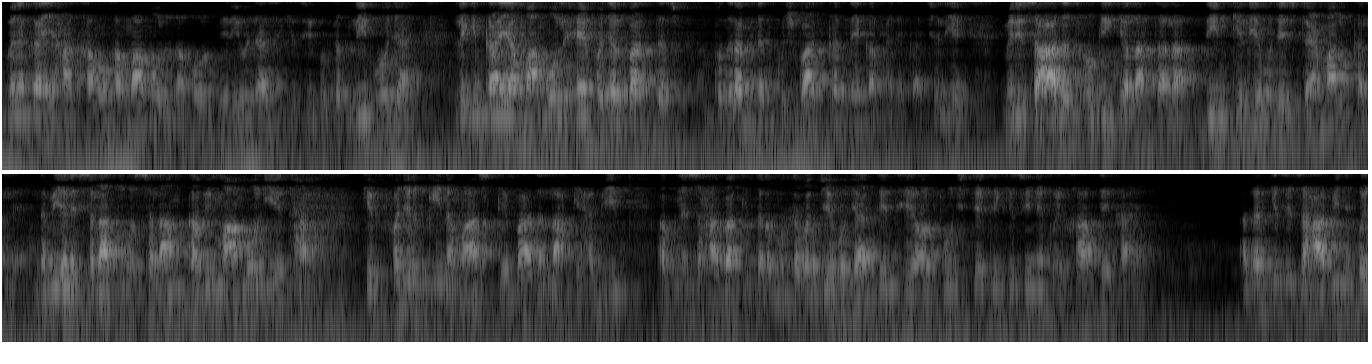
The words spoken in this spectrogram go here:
میں نے کہا یہاں خاموں کا معمول نہ ہو اور میری وجہ سے کسی کو تکلیف ہو جائے۔ لیکن کہا یہ معمول ہے فجر بعد دس پندرہ منٹ کچھ بات کرنے کا۔ میں نے کہا چلیے، میری سعادت ہوگی کہ اللہ تعالیٰ دین کے لیے مجھے استعمال کر لے۔ نبی علیہ السلاۃ والسلام کا بھی معمول یہ تھا کہ فجر کی نماز کے بعد اللہ کے حبیب اپنے صحابہ کی طرف متوجہ ہو جاتے تھے اور پوچھتے تھے کسی نے کوئی خواب دیکھا ہے۔ اگر کسی صحابی نے کوئی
